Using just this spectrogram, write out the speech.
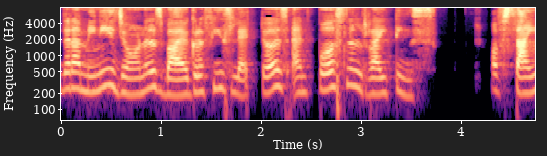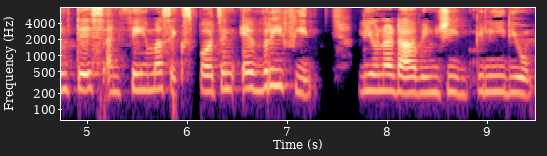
there are many journals, biographies, letters, and personal writings of scientists and famous experts in every field. Leonardo da Vinci, Galileo,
